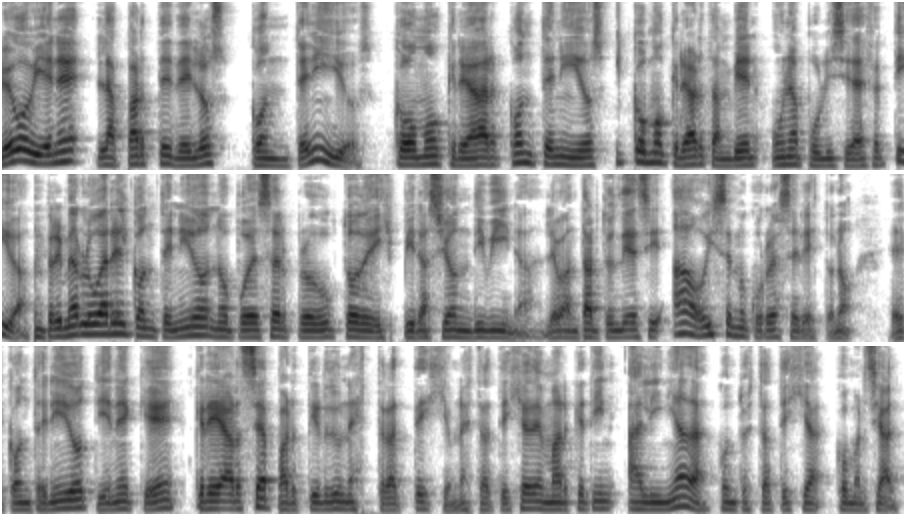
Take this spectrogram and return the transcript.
Luego viene la parte de los contenidos, cómo crear contenidos y cómo crear también una publicidad efectiva. En primer lugar, el contenido no puede ser producto de inspiración divina, levantarte un día y decir, ah, hoy se me ocurrió hacer esto. No, el contenido tiene que crearse a partir de una estrategia, una estrategia de marketing alineada con tu estrategia comercial.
